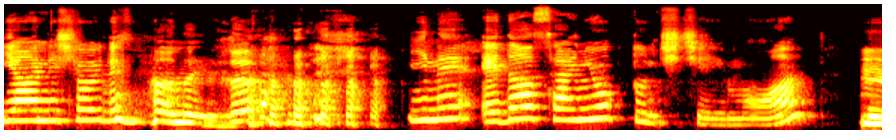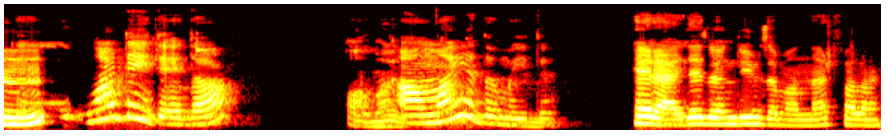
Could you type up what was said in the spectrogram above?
Yani şöyle bir anıydı. Yine Eda sen yoktun çiçeğim o an. Hı. Neredeydi Eda? Almanya. Almanya'da mıydı? Herhalde döndüğüm zamanlar falan.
